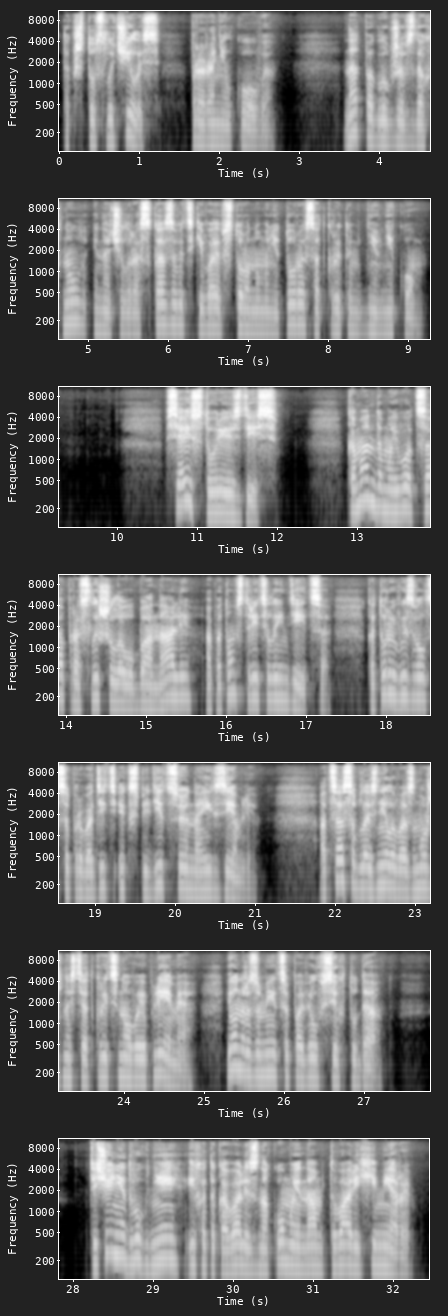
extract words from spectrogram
«Так что случилось?» — проронил Коуве. Над поглубже вздохнул и начал рассказывать, кивая в сторону монитора с открытым дневником. «Вся история здесь». Команда моего отца прослышала об Анали, а потом встретила индейца, который вызвался проводить экспедицию на их земли. Отца соблазнила возможность открыть новое племя, и он, разумеется, повел всех туда. В течение двух дней их атаковали знакомые нам твари-химеры —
